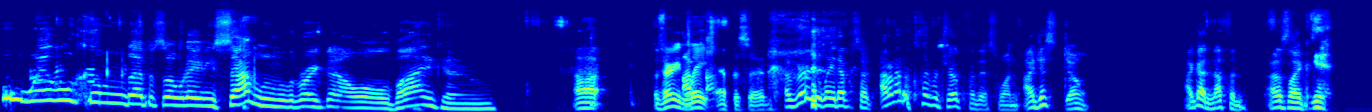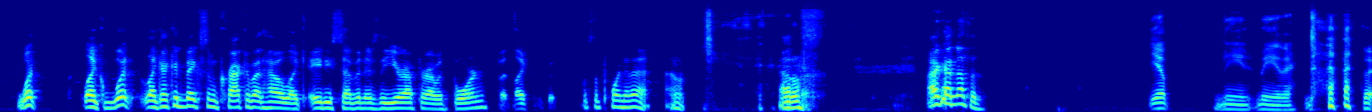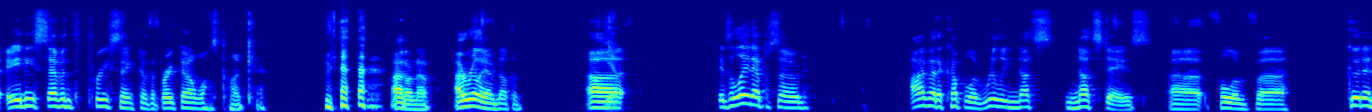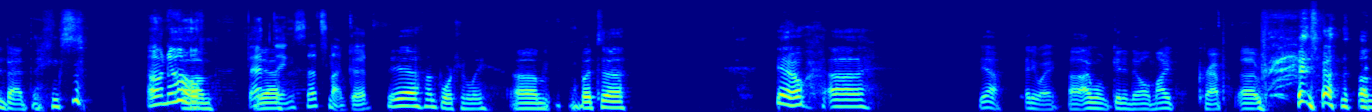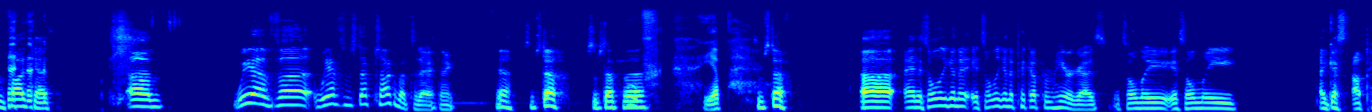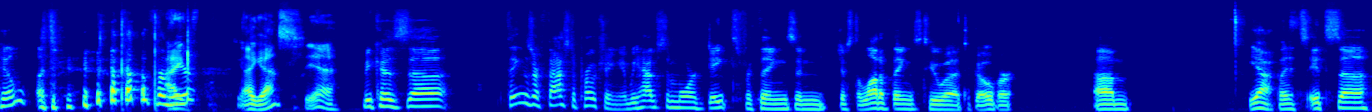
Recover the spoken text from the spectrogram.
Welcome to episode 87 of the Breakdown Walls podcast. Uh, A very I- late I- episode. a very late episode. I don't have a clever joke for this one. I just don't. I got nothing. I was like, Yeah. what? Like, what? Like, I could make some crack about how, like, 87 is the year after I was born, but, like, what's the point of that? I don't. I don't. I got nothing. Yep. Me, me either. The 87th precinct of the Breakdown Walls podcast. I don't know. I really have nothing. Uh, Yep. It's a late episode. I've had a couple of really nuts nuts days, uh, full of uh, good and bad things. Oh no, um, bad yeah. things. That's not good. yeah, unfortunately. Um, but uh, you know, uh, yeah. Anyway, uh, I won't get into all my crap uh, on the podcast. Um, we have uh, we have some stuff to talk about today. I think. Yeah, some stuff. Some stuff. Uh, Yep. some stuff. Uh, and it's only gonna it's only gonna pick up from here, guys. It's only it's only, I guess, uphill from I- here I guess. Yeah. because uh, things are fast approaching, and we have some more dates for things and just a lot of things to uh, to go over. Um, yeah, but it's it's uh,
